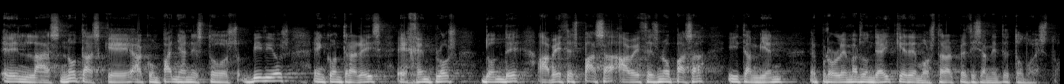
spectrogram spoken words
En las notas que acompañan estos vídeos encontraréis ejemplos donde a veces pasa, a veces no pasa y también eh, problemas donde hay que demostrar precisamente todo esto.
